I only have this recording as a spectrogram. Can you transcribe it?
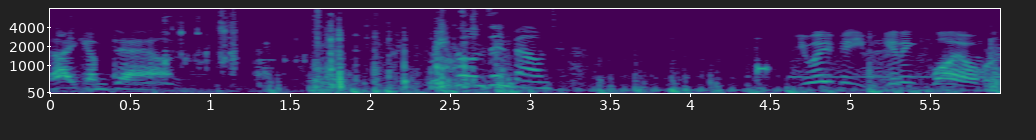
Take them down. Recon's inbound. UAV beginning flyover.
